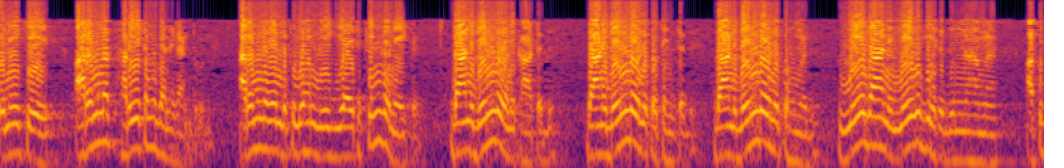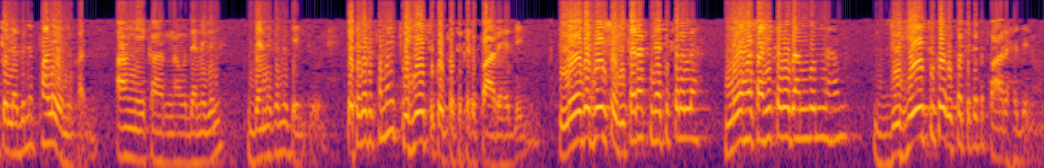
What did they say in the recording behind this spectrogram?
දෙන එකේ අරමුණත් හරියටම දැනගන්න ඕනේ. අරමුණ වෙන්න පුළුවන් මේ ගියායට පින් දෙන එක. දාන දෙන්න ඕනේ කාටද? දාන දෙන්න ඕනේ කොතෙන්ටද? දාන දෙන්න ඕනේ කොහොමද? මේ දානේ මේ විදිහට දුන්නාම අපිට ලැබෙන ඵලය මොකද්ද? ආන් ඒ කාරණාව දැනගෙන දැනගෙන දෙන්න ඕනේ. එතකොට තමයි ත්‍රි හේතුක උපතකට පාර හැදෙන්නේ. ලෝභ දේශ විතරක් නැති කරලා මෝහ සහිතව දන් දුන්නාම ද්වි හේතුක උපතකට පාර හැදෙනවා.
